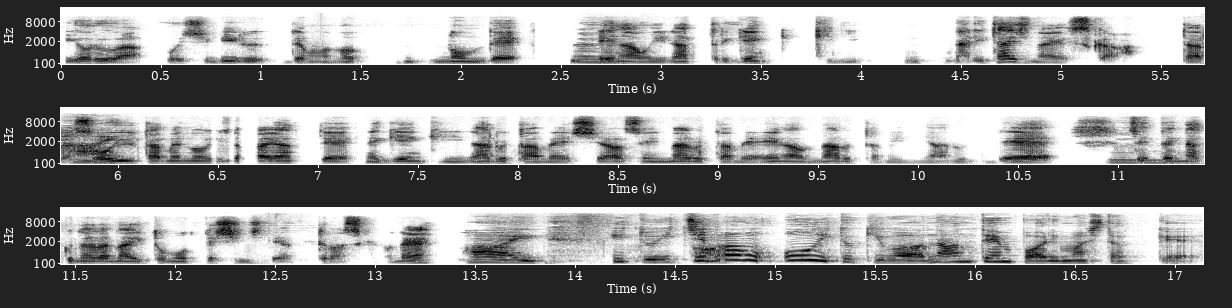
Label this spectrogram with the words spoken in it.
夜は美味しいビールでも飲んで、笑顔になったり元気になりたいじゃないですか。だからそういうための居酒屋って、ね、元気になるため、幸せになるため、笑顔になるためにあるんで、絶対なくならないと思って信じてやってますけどね。はい。えっと、一番多い時は何店舗ありましたっけ？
